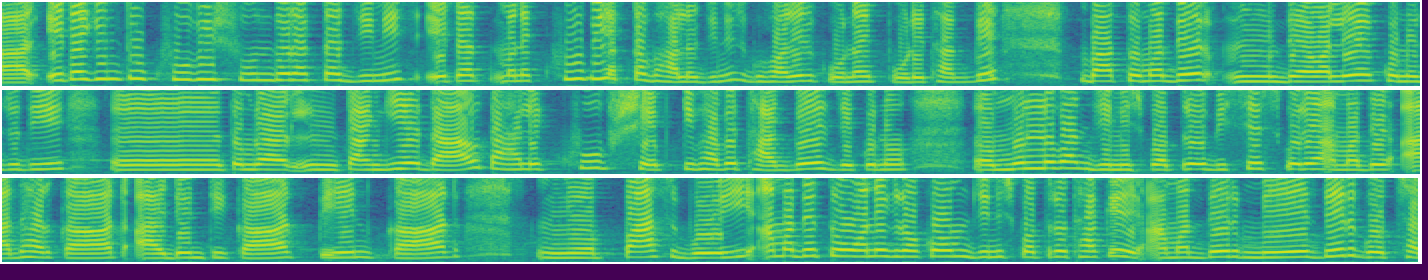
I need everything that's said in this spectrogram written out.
আর এটা কিন্তু খুবই সুন্দর একটা জিনিস এটা মানে খুবই একটা ভালো জিনিস, ঘরের কোনায় পড়ে থাকবে বা তোমাদের দেওয়ালে কোনো যদি তোমরা টাঙিয়ে দাও, তাহলে খুব সেফটিভাবে থাকবে, যে কোনো মূল্যবান জিনিসপত্র, বিশেষ করে আমাদের Aadhaar card identity card PAN card pass বই, আমাদের তো অনেক রকম জিনিসপত্র থাকে, আমাদের মেয়েদের গোছা,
